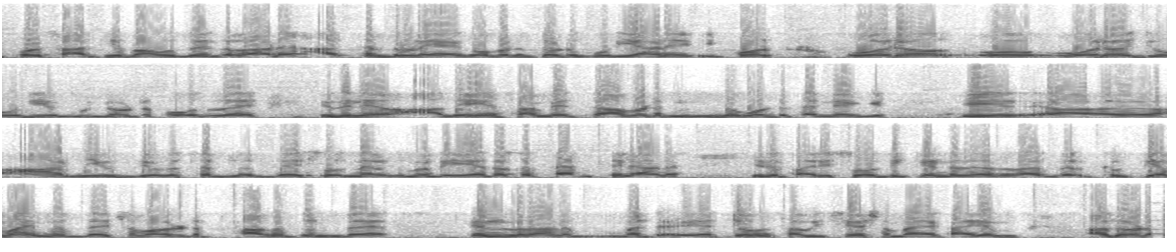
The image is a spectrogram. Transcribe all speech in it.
ഇപ്പോൾ സാധ്യമാകുന്നത് എന്നുള്ളതാണ്. അത്തരത്തിലുള്ള ഏകോപനത്തോടു കൂടിയാണ് ഇപ്പോൾ ഓരോ ഓരോ ജോലിയും മുന്നോട്ട് പോകുന്നത്. ഇതിന് അതേ സമയത്ത് അവിടെ നിന്നുകൊണ്ട് തന്നെ ഈ ആർമി ഉദ്യോഗസ്ഥർ നിർദ്ദേശവും നൽകുന്നുണ്ട്. ഏതൊക്കെ തരത്തിലാണ് ഇത് പരിശോധിക്കേണ്ടത് എന്നുള്ള കൃത്യമായ നിർദ്ദേശം അവരുടെ ഭാഗത്തുണ്ട് എന്നുള്ളതാണ് ഏറ്റവും സവിശേഷമായ കാര്യം. അതോടൊപ്പം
